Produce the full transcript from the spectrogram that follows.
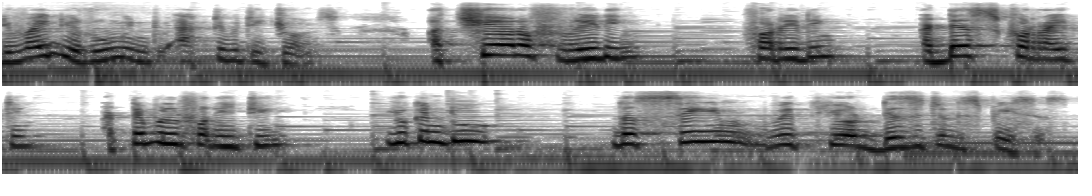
divide your room into activity zones. A chair of reading for reading, a desk for writing, a table for eating. You can do the same with your digital spaces.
